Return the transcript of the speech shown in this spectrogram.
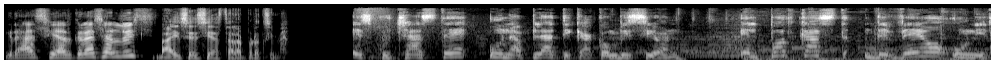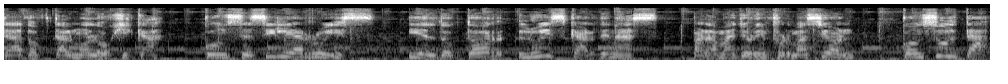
Gracias, gracias, Luis. Bye, Ceci, hasta la próxima. Escuchaste Una Plática con Visión, el podcast de Veo Unidad Oftalmológica, con Cecilia Ruiz y el doctor Luis Cárdenas. Para mayor información, consulta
